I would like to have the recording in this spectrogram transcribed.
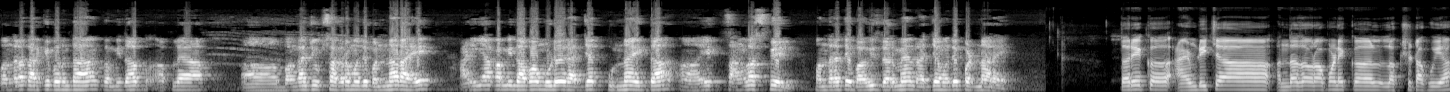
पंधरा तारखेपर्यंत हा कमी दाब आपल्या बंगालच्या उपसागरामध्ये बनणार आहे. आणि या कमी दाबामुळे राज्यात पुन्हा एकदा एक चांगला स्पेल पंधरा ते बावीस दरम्यान राज्यामध्ये पडणार आहे. तर एक आय एम डीच्या अंदाजावर आपण एक लक्ष टाकूया.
